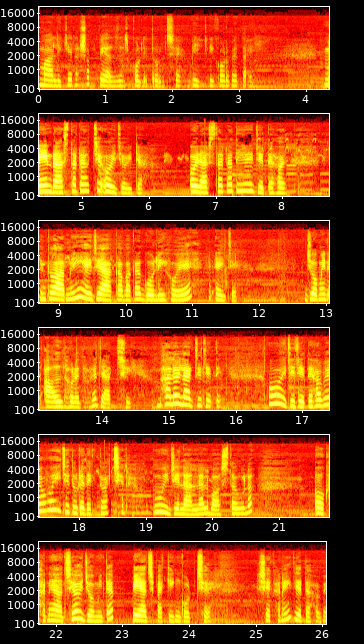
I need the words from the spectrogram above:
মালিকেরা সব পেঁয়াজের কলি তুলছে, বিক্রি করবে তাই। মেন রাস্তাটা হচ্ছে ওই যে ওইটা। ওই রাস্তাটা দিয়েই যেতে হয়। কিন্তু আমি এই যে আঁকা বাঁকা গলি হয়ে এই যে জমির আল ধরে ধরে যাচ্ছি। ভালোই লাগছে যেতে। ওই যে যেতে হবে, ওই যে দূরে দেখতে পাচ্ছেন? ওই যে লাল লাল বস্তাগুলো, ওখানে আছে ওই জমিতে পেঁয়াজ প্যাকিং করছে? সেখানেই যেতে হবে।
